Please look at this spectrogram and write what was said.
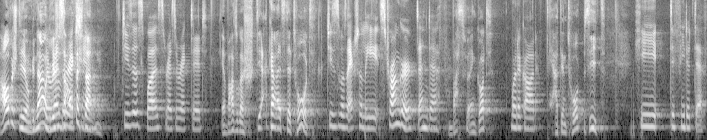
Auferstehung, genau. The Jesus ist auferstanden. Jesus was resurrected. Er war sogar stärker als der Tod. Jesus was actually stronger than death. Was für ein Gott. What a God. Er hat den Tod besiegt. He defeated death.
